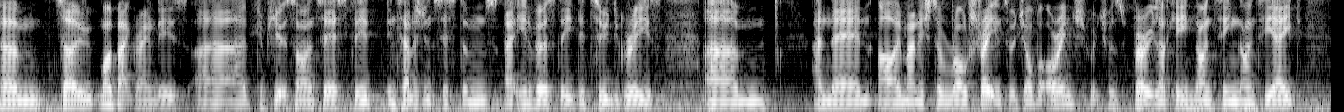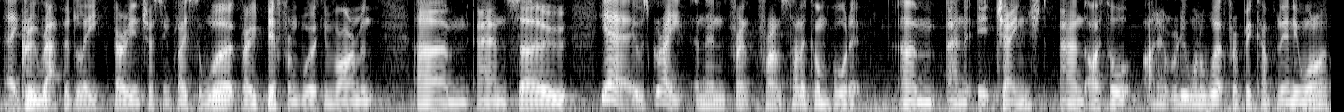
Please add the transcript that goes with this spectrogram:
Um, so my background is uh, computer scientist, did intelligence systems at university, did two degrees, um, and then I managed to roll straight into a job at Orange, which was very lucky. 1998, Uh, it grew rapidly, very interesting place to work, very different work environment, um, and so yeah, it was great. And then Fran- France Telecom bought it, um, and it changed. And I thought I don't really want to work for a big company anymore.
